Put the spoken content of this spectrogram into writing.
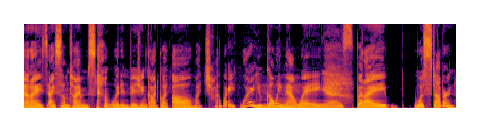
and i i sometimes would envision god going oh my child why are you, why are you going that mm-hmm. way? Yes. but i was stubborn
